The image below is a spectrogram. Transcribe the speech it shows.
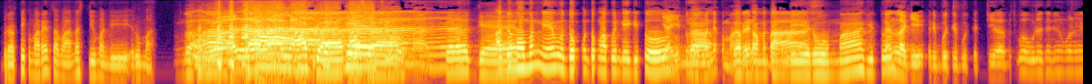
berarti kemarin sama Anas ciuman di rumah enggak Ada, ada. ciuman. Kege. ada momennya untuk untuk ngelakuin kayak gitu Ya, itu Nggak- momennya kemarin nggak mentang-mentang pas. di rumah gitu kan lagi ribut-ribut kecil habis wah udah jadi lah Iya,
